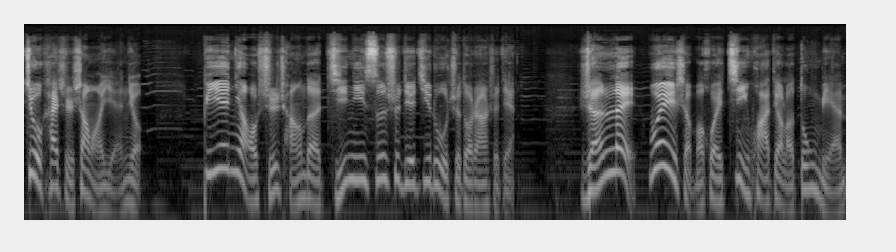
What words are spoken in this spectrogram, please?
就开始上网研究。憋尿时长的吉尼斯世界纪录是多长时间？人类为什么会进化掉了冬眠？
